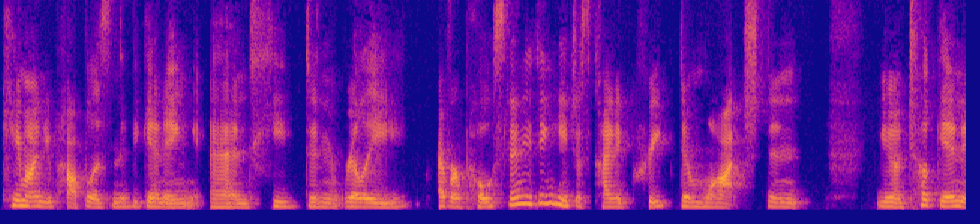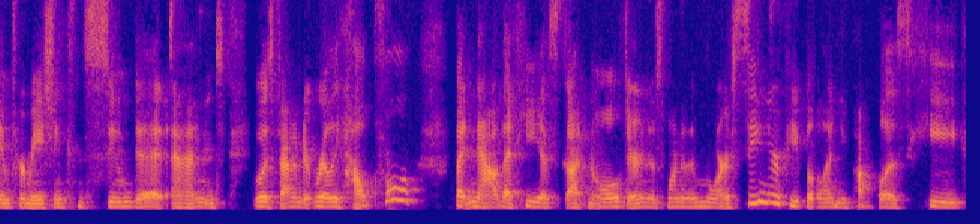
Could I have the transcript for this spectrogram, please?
came on Upopolis in the beginning and he didn't really ever post anything. He just kind of creeped and watched and you know took in information consumed it and was found it really helpful but now that he has gotten older and is one of the more senior people on Upopolis, he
